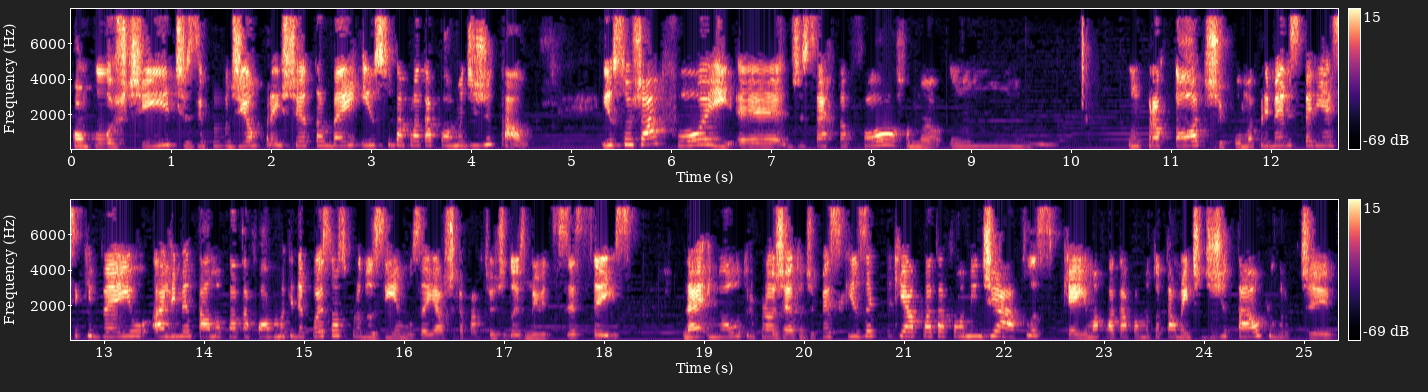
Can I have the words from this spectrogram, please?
com post-its e podiam preencher também isso na plataforma digital. Isso já foi, é, de certa forma, um, um protótipo, uma primeira experiência que veio alimentar uma plataforma que depois nós produzimos, aí acho que a partir de 2016, né, em outro projeto de pesquisa, que é a plataforma Indiatlas, que é uma plataforma totalmente digital que o grupo de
